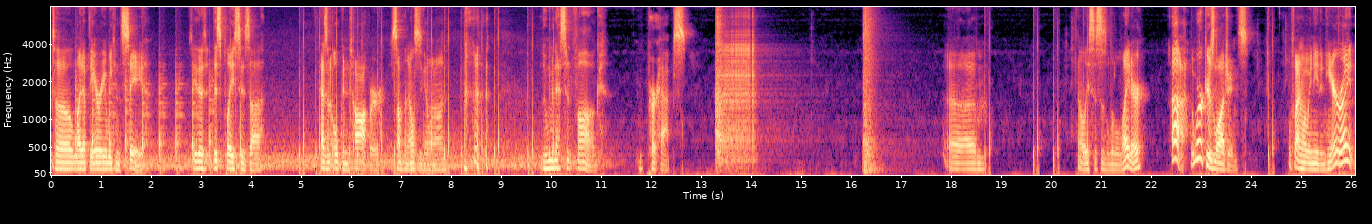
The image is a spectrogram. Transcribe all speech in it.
to light up the area we can see. See, this, this place is, uh, has an open top or something else is going on. Luminescent fog. Perhaps. Um, at least this is a little lighter. Ah, the workers' lodgings. We'll find what we need in here, right?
